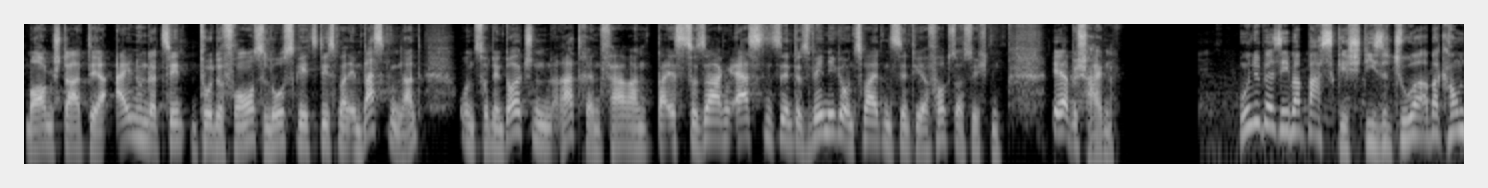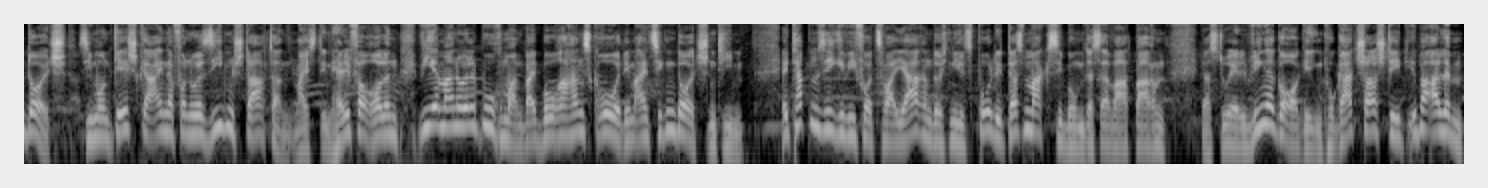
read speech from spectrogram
Morgen Start der 110. Tour de France. Los geht's diesmal im Baskenland. Und zu den deutschen Radrennfahrern, da ist zu sagen, erstens sind es wenige und zweitens sind die Erfolgsaussichten eher bescheiden. Unübersehbar baskisch diese Tour, aber kaum deutsch. Simon Geschke einer von nur sieben Startern, meist in Helferrollen, wie Emanuel Buchmann bei Bora Hans Grohe, dem einzigen deutschen Team. Etappensiege wie vor zwei Jahren durch Nils Polit, das Maximum des Erwartbaren. Das Duell Wingegor gegen Pogacar steht über allem.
